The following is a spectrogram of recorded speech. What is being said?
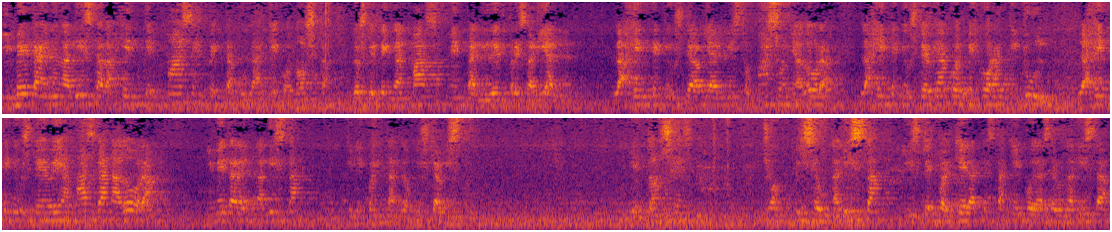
y meta en una lista la gente más espectacular que conozca, los que tengan más mentalidad empresarial, la gente que usted había visto más soñadora, la gente que usted vea con mejor actitud, la gente que usted vea más ganadora, y meta en una lista y le cuentan lo que usted ha visto. Y entonces yo hice una lista y usted cualquiera que está aquí puede hacer una lista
